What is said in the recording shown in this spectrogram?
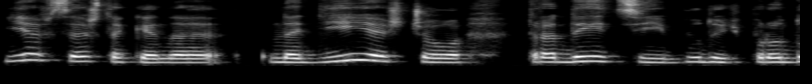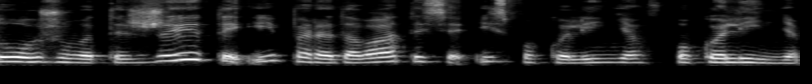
є все ж таки на- надія, що традиції будуть продовжувати жити і передаватися із покоління в покоління.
